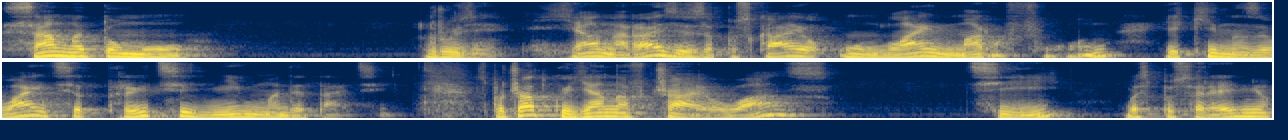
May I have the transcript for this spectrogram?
Саме тому, друзі, я наразі запускаю онлайн-марафон, який називається 30 днів медитації. Спочатку я навчаю вас цій безпосередньо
